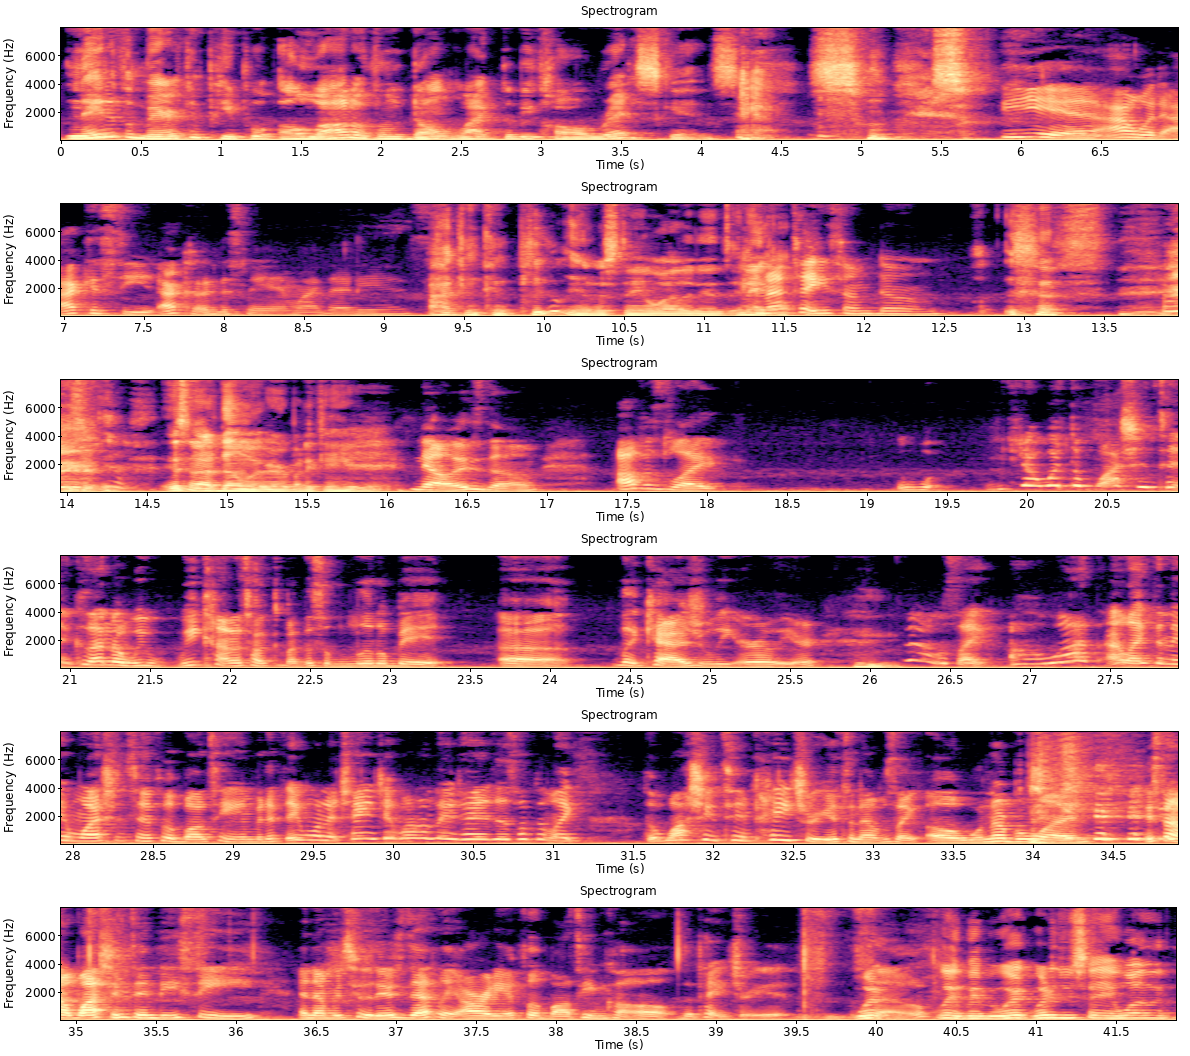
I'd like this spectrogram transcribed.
Native American people, a lot of them don't like to be called Redskins. So, so Yeah, I would. I could see. I could understand why that is. I can completely understand why that is. And Can I tell you something dumb? It's, it's not dumb if everybody can hear it. No, it's dumb. I was like, wh- you know what, the Washington? Because I know we we kind of talked about this a little bit, uh, like casually earlier. Hmm. And I was like, oh, what? I like the name Washington football team, but if they want to change it, why don't they change it to something like the Washington Patriots? And I was like, oh, well, number one, it's not Washington D.C. And number two, there's definitely already a football team called the Patriots. Where, So Wait, baby, where, where did you say it wasn't?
